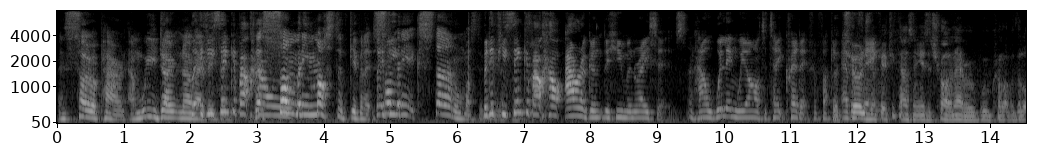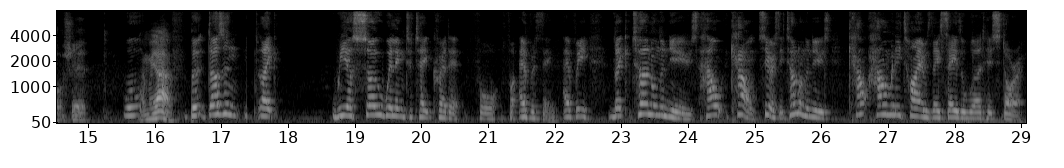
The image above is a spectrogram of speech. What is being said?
and so apparent, and we don't know. But if you think about that how somebody must have given it, But if you- somebody external must have. But given if you it think us. about how arrogant the human race is and how willing we are to take credit for fucking two hundred everything, and fifty thousand years of trial and error will come up with a lot of shit. well, and we have. but doesn't like we are so willing to take credit for for everything. Every like turn on the news, how count seriously, turn on the news, count how many times they say the word historic.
